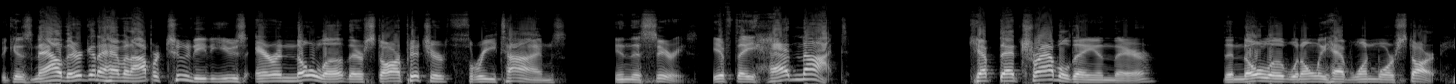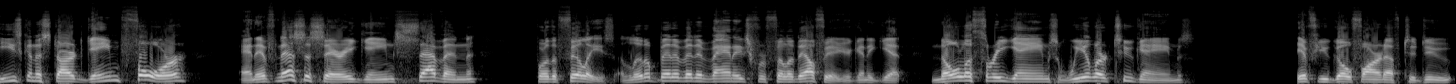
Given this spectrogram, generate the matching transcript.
Because now they're going to have an opportunity to use Aaron Nola, their star pitcher, three times in this series. If they had not kept that travel day in there, then Nola would only have one more start. He's going to start game four and if necessary, game seven for the Phillies. A little bit of an advantage for Philadelphia. You're going to get Nola three games, Wheeler two games, if you go far enough to do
